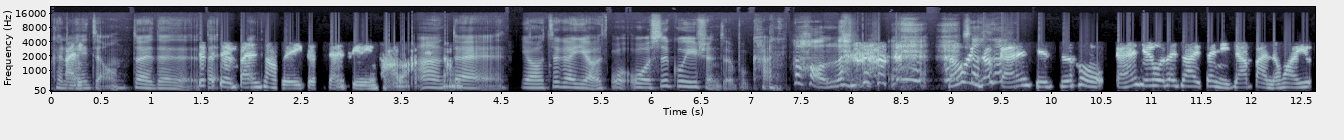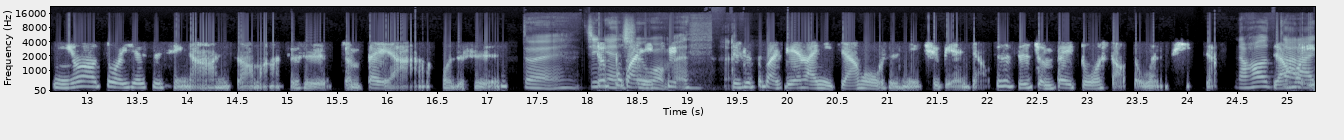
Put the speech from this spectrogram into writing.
的那一种，对对对对，对班上的一个 Thanksgiving party。嗯，对，有这个有，我我是故意选择不看，好累。然后你知道感恩节之后，感恩节如果在家里在你家办的话，又你又要做一些事情啊，你知道吗？就是准备啊，或者是对，就不管你去，就是不管别人来你家，或者是你去别人家，就是只是准备多少的问题这样。然后然后礼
